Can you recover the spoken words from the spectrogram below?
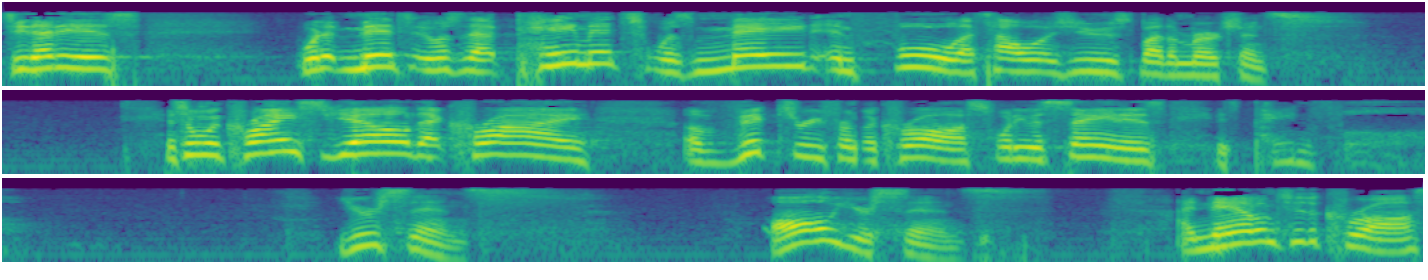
See, that is what it meant. It was that payment was made in full. That's how it was used by the merchants. And so when Christ yelled that cry of victory from the cross, what he was saying is, it's painful. Your sins, all your sins, I nailed them to the cross,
